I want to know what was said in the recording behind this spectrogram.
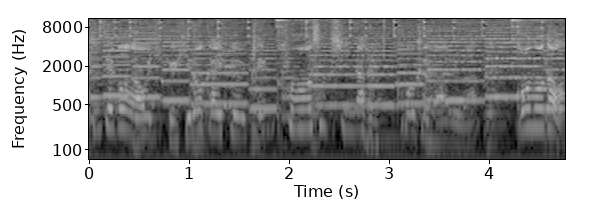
金星効果が大きく疲労回復健康促進などに効果があるわ。効能だわ。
